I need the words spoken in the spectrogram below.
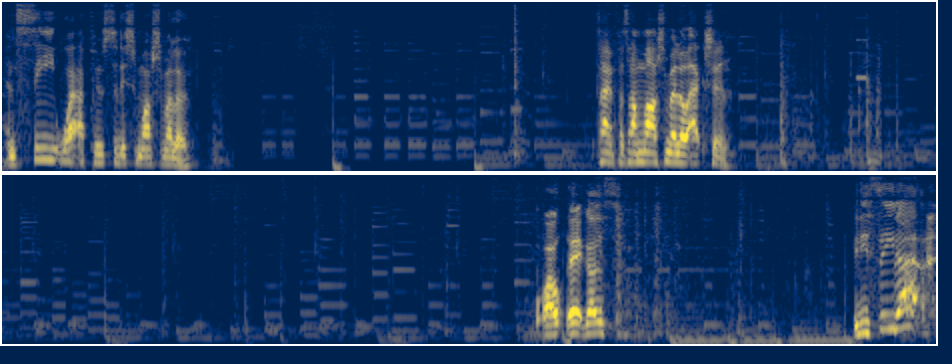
and see what happens to this marshmallow. Time for some marshmallow action. Well, there it goes. Did you see that?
